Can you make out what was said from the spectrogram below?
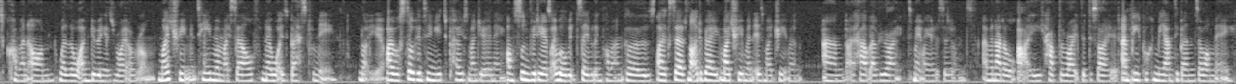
to comment on whether what I'm doing is right or wrong. My treatment team and myself know what is best for me not you. I will still continue to post my journey. On some videos I will be disabling comment because like I said, it's not a debate. My treatment is my treatment and I have every right to make my own decisions. I'm an adult, I have the right to decide. And people can be anti benzo on me.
